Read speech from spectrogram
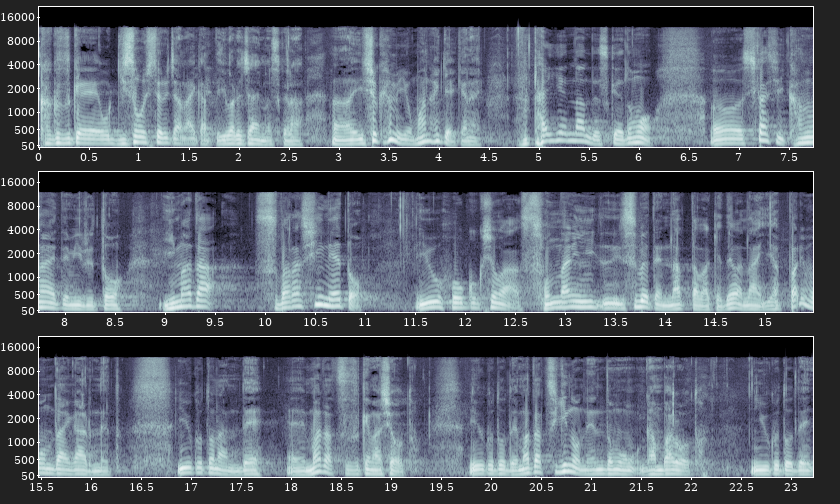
格付けを偽装してるじゃないかって言われちゃいますから一生懸命読まなきゃいけない大変なんですけれどもしかし考えてみるといまだ素晴らしいねと。いう報告書がそんなに全てになったわけではない。やっぱり問題があるねということなんで、えまだ続けましょうと。いうことでまた次の年度も頑張ろうということで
